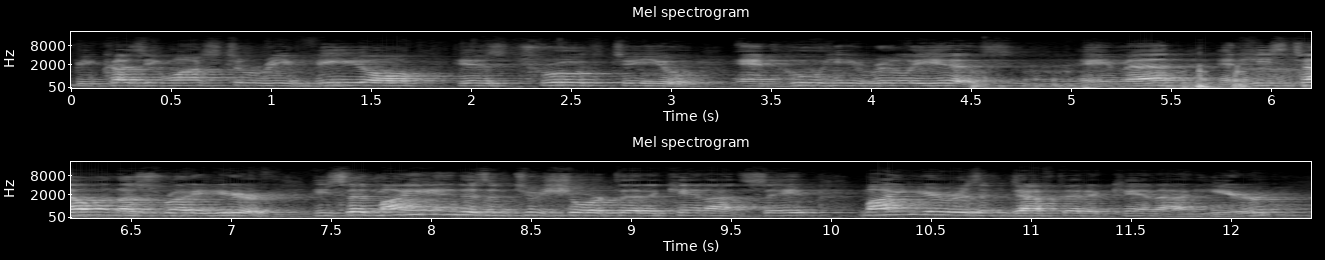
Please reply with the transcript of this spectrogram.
because He wants to reveal His truth to you and who He really is. Amen. And He's telling us right here. He said, My hand isn't too short that it cannot save, my ear isn't deaf that it cannot hear.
